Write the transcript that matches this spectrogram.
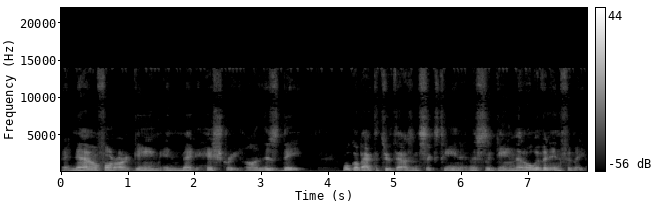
And now for our game in Met history on this date. We'll go back to 2016, and this is a game that'll live in infamy.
